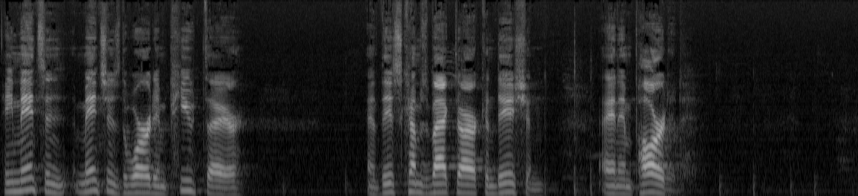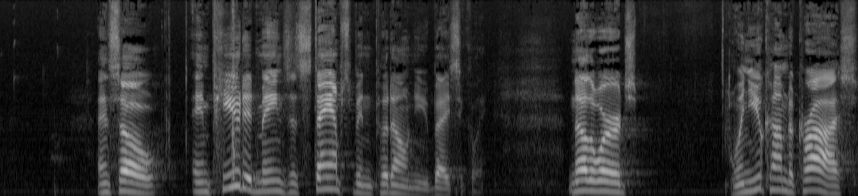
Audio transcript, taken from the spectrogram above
He mention, mentions the word impute there, and this comes back to our condition and imparted. And so, imputed means a stamp's been put on you, basically. In other words, when you come to Christ,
